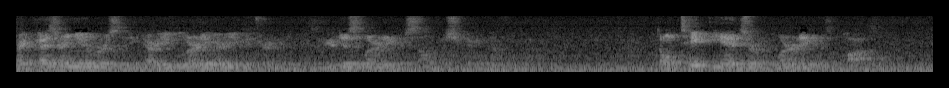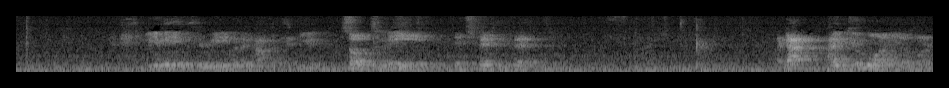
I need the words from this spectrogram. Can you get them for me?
Right? You guys are in university. Are you learning or are you contributing? Because if you're just learning, you're selfish. You're doing nothing. Don't take the answer of learning as a positive. Who are you meeting with? You're meeting with a company. If you, so to me, it's 50-50. I I do want you to learn.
